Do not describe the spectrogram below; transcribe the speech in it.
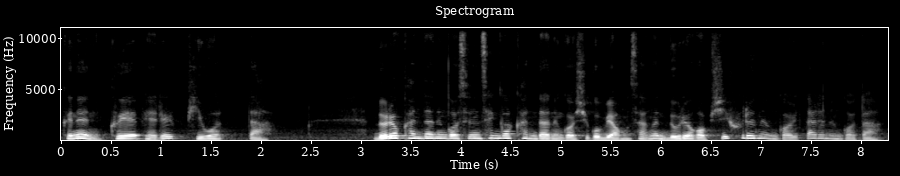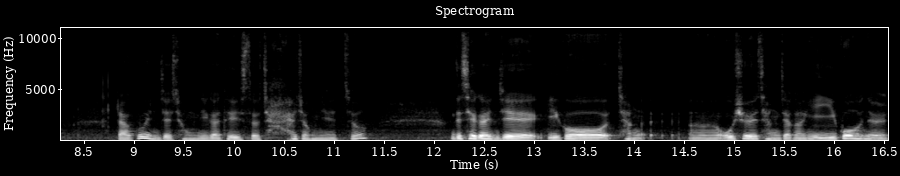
그는 그의 배를 비웠다. 노력한다는 것은 생각한다는 것이고 명상은 노력 없이 흐르는 걸 따르는 거다. 라고 이제 정리가 돼 있어요. 잘 정리했죠. 근데 제가 이제 이거 장, 어, 오쇼의 장자 강의 2권을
